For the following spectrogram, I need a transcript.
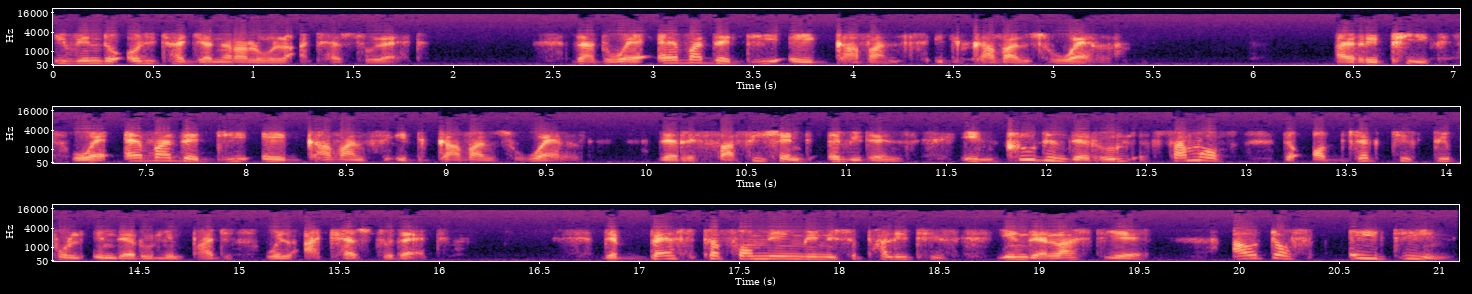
even the Auditor General will attest to that, that wherever the DA governs, it governs well. I repeat, wherever the DA governs, it governs well. There is sufficient evidence, including the rule, some of the objective people in the ruling party will attest to that. The best performing municipalities in the last year, out of 18,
